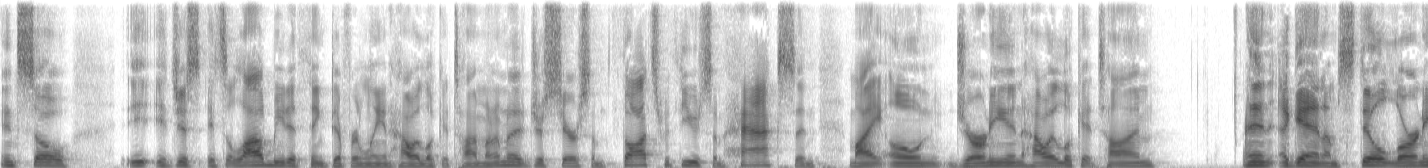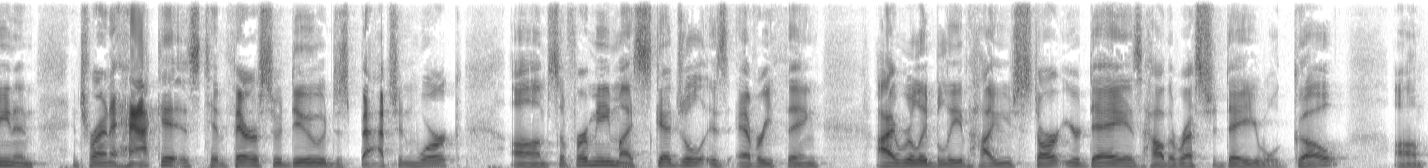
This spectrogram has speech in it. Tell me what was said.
And so it, just it's allowed me to think differently in how I look at time. And I'm going to just share some thoughts with you, some hacks and my own journey in how I look at time. And again, I'm still learning and, and trying to hack it as Tim Ferriss would do, and just batching work. Um, so for me, my schedule is everything. I really believe how you start your day is how the rest of your day will go. Um,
